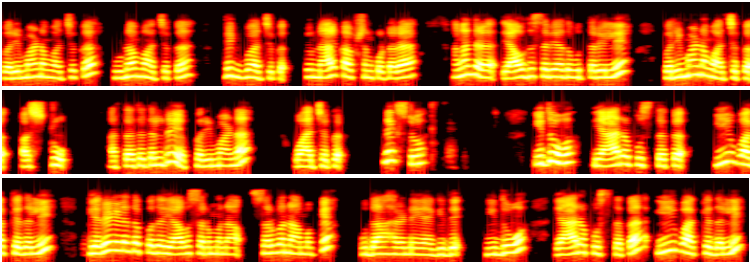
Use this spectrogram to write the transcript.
ಪರಿಮಾಣವಾಚಕ, ಗುಣವಾಚಕ, ದಿಗ್ವಾಚಕ. ಇವ್ ನಾಲ್ಕು ಆಪ್ಷನ್ ಕೊಟ್ಟಾರ. ಹಂಗಂದ್ರ ಯಾವ್ದು ಸರಿಯಾದ ಉತ್ತರ ಇಲ್ಲಿ? ಪರಿಮಾಣವಾಚಕ ಅಷ್ಟು. ಅರ್ಥ ಆತದಲ್ರಿ ಪರಿಮಾಣ ವಾಚಕ ನೆಕ್ಸ್ಟ್ ಇದು ಯಾರ ಪುಸ್ತಕ? ಈ ವಾಕ್ಯದಲ್ಲಿ ಗೆರೆ ಎಳೆದ ಪದ ಯಾವ ಸರ್ವನಾ ಸರ್ವನಾಮಕ್ಕೆ ಉದಾಹರಣೆಯಾಗಿದೆ. ಇದು ಯಾರ ಪುಸ್ತಕ? ಈ ವಾಕ್ಯದಲ್ಲಿ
